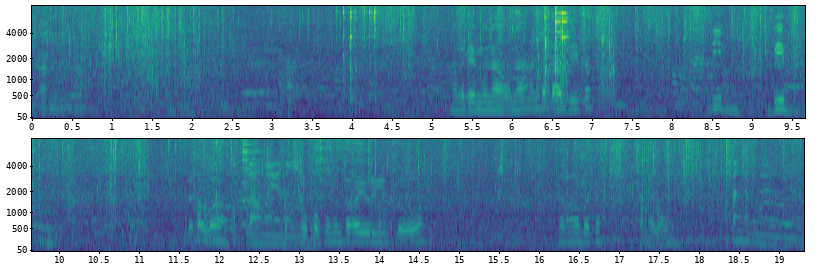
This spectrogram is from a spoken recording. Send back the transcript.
Dami na. Nalagay muna ako na. Ano ba tawag dito? Bib. Bib. Dalawa. Putla ngayon ang So, pag pumunta kayo rito, saan nga ba ito? Saan lang. tanggalin mo yan.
